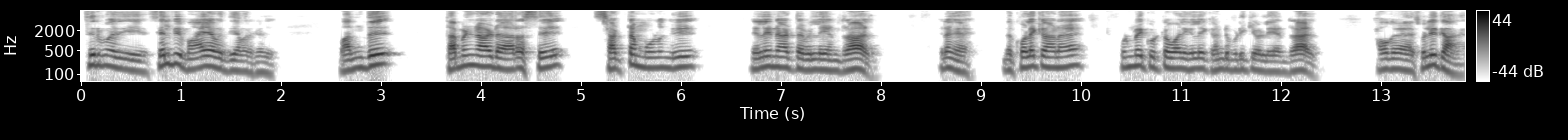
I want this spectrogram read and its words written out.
திருமதி செல்வி மாயாவதி அவர்கள் வந்து தமிழ்நாடு அரசு சட்டம் ஒழுங்கு நிலைநாட்டவில்லை என்றால் என்னங்க இந்த கொலைக்கான உண்மை குற்றவாளிகளை கண்டுபிடிக்கவில்லை என்றால் அவங்க சொல்லியிருக்காங்க.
